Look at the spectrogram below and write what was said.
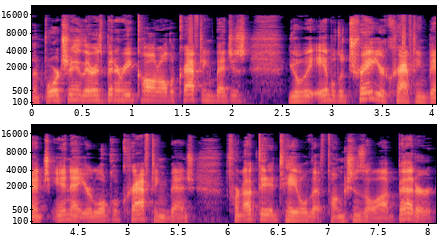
Unfortunately, there has been a recall on all the crafting benches. You'll be able to trade your crafting bench in at your local crafting bench for an updated table that functions a lot better.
